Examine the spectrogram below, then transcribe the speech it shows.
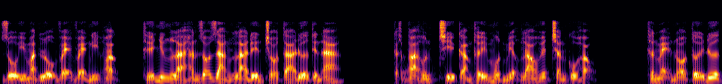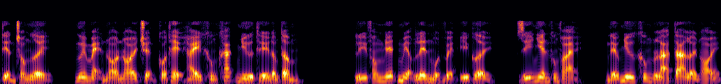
Dô ý mặt lộ vẻ vẻ nghi hoặc, thế nhưng là hắn rõ ràng là đến cho ta đưa tiền A. Cát Pha Hôn chỉ cảm thấy một miệng lao huyết chắn cổ họng. Thân mẹ nó tới đưa tiền cho ngươi, ngươi mẹ nó nói chuyện có thể hay không khác như thế đâm tâm. Lý Phong nết miệng lên một vệt ý cười, dĩ nhiên không phải, nếu như không là ta lời nói,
